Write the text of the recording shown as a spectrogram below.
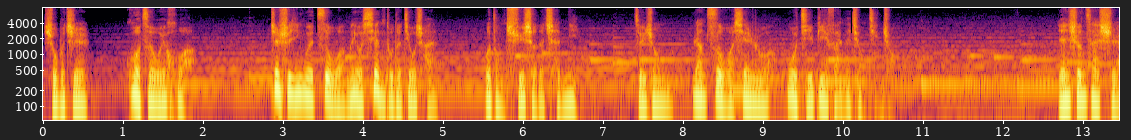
殊不知，过则为祸。正是因为自我没有限度的纠缠，不懂取舍的沉溺，最终让自我陷入物极必反的窘境中。人生在世，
